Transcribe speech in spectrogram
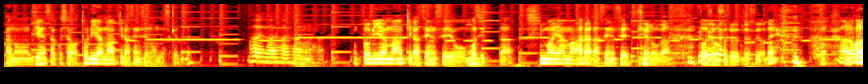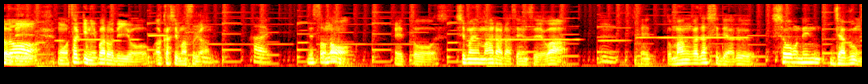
あの原作者は鳥山明先生なんですけどねはいはいはいはいはいはい。鳥山明先生をもじった島山あらら先生っていうのが登場するんですよね なるパロ。ディもう先にパロディを明かしますが、うんはい。でそのえっと島山あらら先生はうん。えっと漫画雑誌である「少年ジャブン」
